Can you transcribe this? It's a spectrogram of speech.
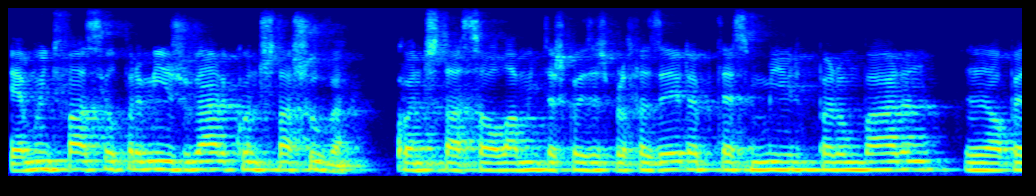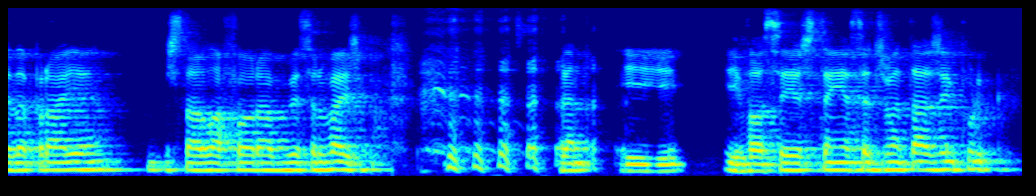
é muito fácil para mim jogar quando está chuva. Quando está sol, há muitas coisas para fazer. Apetece-me ir para um bar uh, ao pé da praia, estar lá fora a beber cerveja. e, e vocês têm essa desvantagem porque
